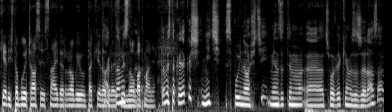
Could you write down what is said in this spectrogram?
kiedyś to były czasy, Snyder robił takie tak, dobre filmy jest, o Batmanie. Tam jest taka jakaś nić spójności między tym e, człowiekiem z żelaza,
